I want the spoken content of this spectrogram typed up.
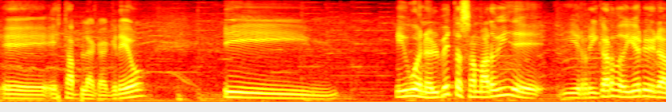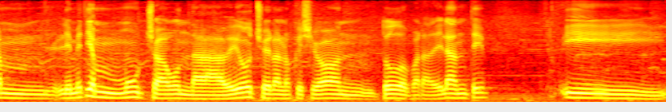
eh, esta placa, creo. Y, y bueno, el Beto Samarvide y Ricardo Iorio eran, le metían mucha onda a B8, eran los que llevaban todo para adelante. Y,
